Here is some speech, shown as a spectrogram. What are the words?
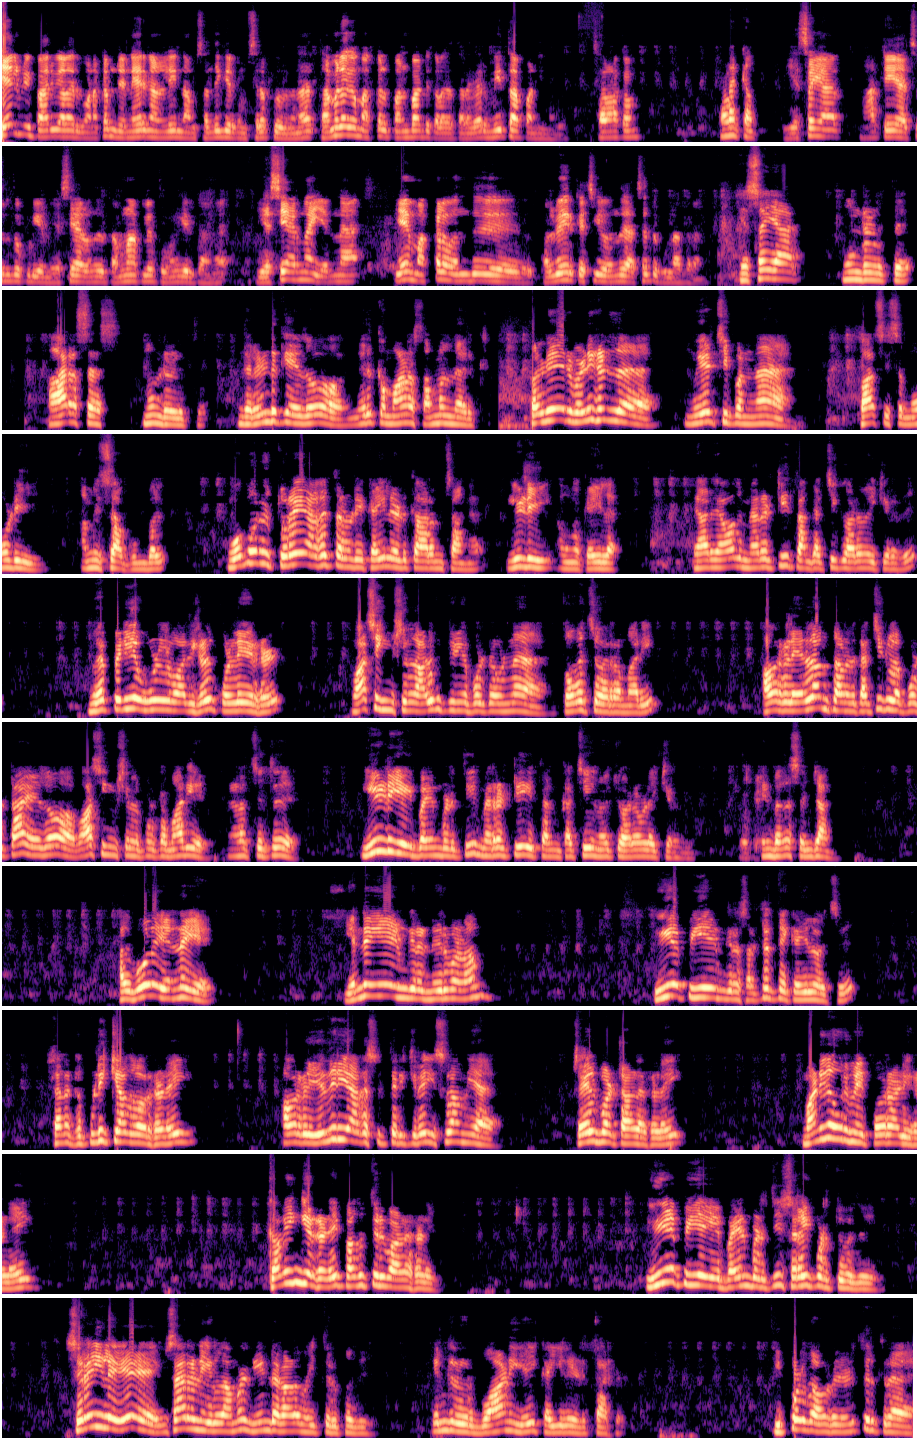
கேள்வி பார்வையாளருக்கு வணக்கம். இன்றைய நேர்காணலில் நாம் சந்திக்க இருக்கும் சிறப்பு விருந்தினர் தமிழக மக்கள் பண்பாட்டு கழக தலைவர் மீதா பாண்டியன். அவர்கள் சார் வணக்கம். வணக்கம். எஸ்ஐஆர் நாட்டையே அச்சுறுத்தக்கூடிய அந்த எஸ்ஐஆர் வந்து தமிழ்நாட்டிலே துவங்கியிருக்காங்க எஸ்ஐஆர்னா என்ன? ஏன் மக்களை வந்து பல்வேறு கட்சிகள் வந்து அச்சத்துக்கு உள்ளாக்குறாங்க? எஸ்ஐஆர் மூன்றெழுத்து ஆர்எஸ்எஸ் மூன்றெழுத்து. இந்த ரெண்டுக்கு ஏதோ நெருக்கமான சம்பந்தம் இருக்கு. பல்வேறு வழிகளில் முயற்சி பண்ண பாசிச மோடி அமித்ஷா கும்பல். ஒவ்வொரு துறையாக தன்னுடைய கையில் எடுக்க ஆரம்பிச்சாங்க. இடி அவங்க கையில். யாரையாவது மிரட்டி தன் கட்சிக்கு வர வைக்கிறது. மிகப்பெரிய ஊழல்வாதிகள் கொள்ளையர்கள். வாஷிங் மிஷினில் அழுகு துணியை போட்ட உடனே துவைச்சு வர்ற மாதிரி. அவர்களை எல்லாம் தனது கட்சிக்குள்ளே போட்டால் ஏதோ வாஷிங் மிஷினில் போட்ட மாதிரி நினச்சிட்டு ஈடியை பயன்படுத்தி மிரட்டி தன் கட்சியை நோக்கி வரவழைக்கிறது என்பதை செஞ்சாங்க. அதுபோல என்ஐஏ என்ஐஏ என்கிற நிறுவனம் யுஏபிஏ என்கிற சட்டத்தை கையில் வச்சு தனக்கு பிடிக்காதவர்களை அவர்களை எதிரியாக சித்தரிக்கிற இஸ்லாமிய செயல்பாட்டாளர்களை மனித உரிமை போராளிகளை கவிஞர்களை பகுத்தறிவாளர்களை யுஏபிஐயை பயன்படுத்தி சிறைப்படுத்துவது சிறையிலேயே விசாரணை இல்லாமல் நீண்ட காலம் வைத்திருப்பது. என்கிற ஒரு பாணியை கையில் எடுத்தார்கள். இப்பொழுது அவர்கள் எடுத்திருக்கிற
